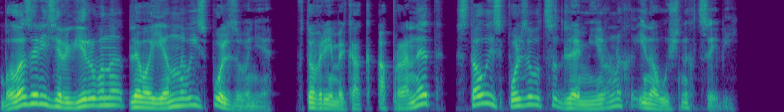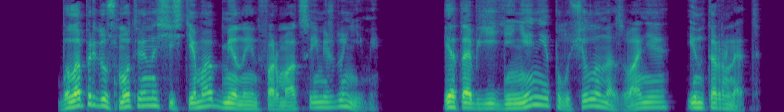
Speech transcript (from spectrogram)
была зарезервирована для военного использования, в то время как Апронет стала использоваться для мирных и научных целей. Была предусмотрена система обмена информацией между ними. Это объединение получило название Интернет.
